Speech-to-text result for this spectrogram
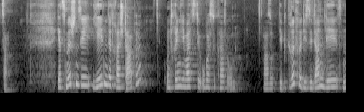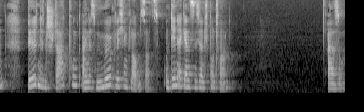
So. Jetzt mischen Sie jeden der drei Stapel und drehen jeweils die oberste Karte um. Also die Begriffe, die Sie dann lesen, bilden den Startpunkt eines möglichen Glaubenssatzes und den ergänzen Sie dann spontan. Also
